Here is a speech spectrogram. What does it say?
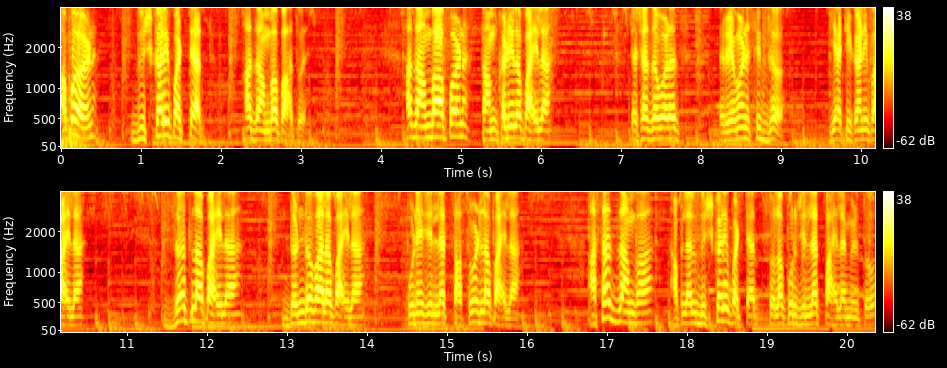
आपण दुष्काळी पट्ट्यात हा जांभा पाहतोय. हा जांबा आपण तामखडीला पाहिला. त्याच्याजवळच रेवणसिद्ध या ठिकाणी पाहिला. जतला पाहिला दंडोबाला पाहिला पुणे जिल्ह्यात सासवडला पाहिला. असाच जांभा आपल्याला दुष्काळी पट्ट्यात सोलापूर जिल्ह्यात पाहायला मिळतो.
